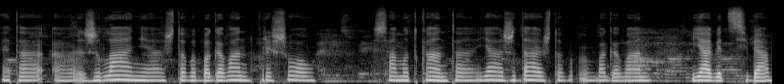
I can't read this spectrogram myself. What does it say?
Это э, желание, чтобы Бхагаван пришел. Сам Утканта. Я ожидаю, что Бхагаван явит себя.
